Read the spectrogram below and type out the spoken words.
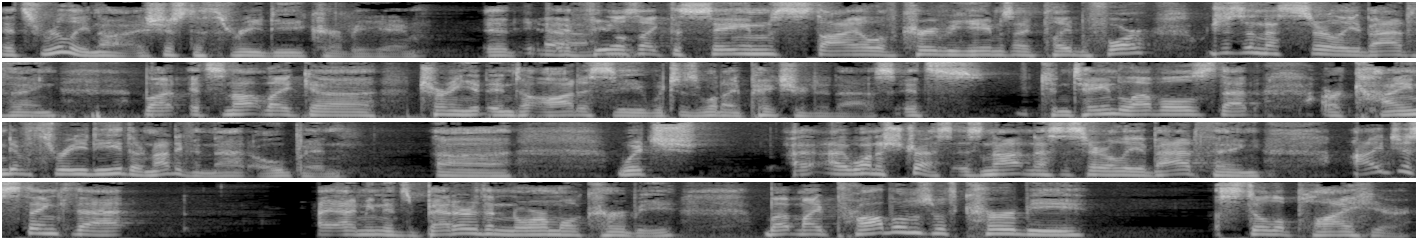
It's really not. It's just a 3D Kirby game. It, Yeah. it feels like the same style of Kirby games I've played before, which isn't necessarily a bad thing, but it's not like uh, turning it into Odyssey, which is what I pictured it as. It's contained levels that are kind of 3D. They're not even that open, uh, which I, I want to stress is not necessarily a bad thing. I just think that I, I mean, it's better than normal Kirby, but my problems with Kirby still apply here.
